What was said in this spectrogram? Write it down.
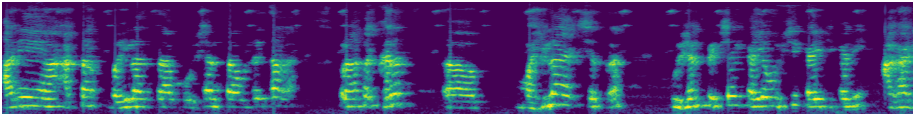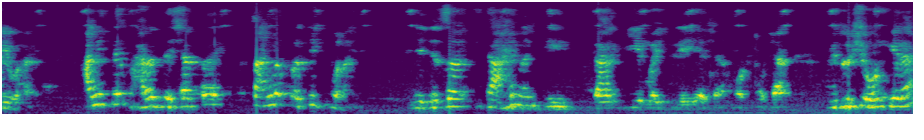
आणि आता महिलांचा पुरुषांचा उल्लेख झाला. पण आता खरंच अं, महिला या क्षेत्रात पुरुषांपेक्षा काही अंशी काही ठिकाणी आघाडीवर आहे आणि ते भारत देशाचं चांगलं प्रतीक पण आहे. म्हणजे जसं इथे आहे ना की गार्गी मैत्री अशा मोठमोठ्या विदुषी होऊन गेल्या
